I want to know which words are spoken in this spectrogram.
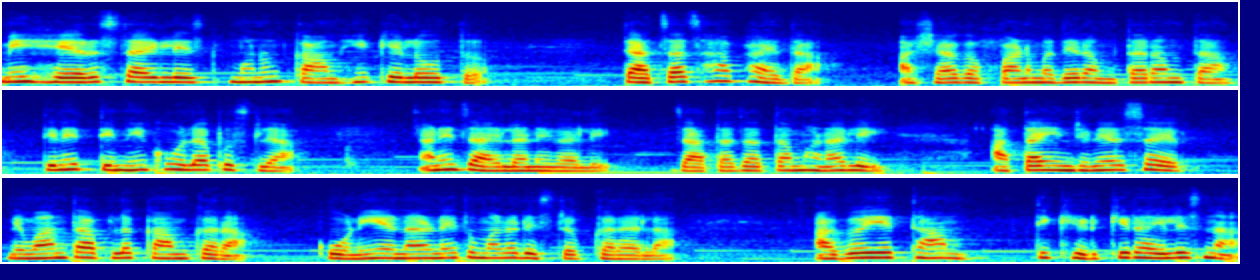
मी हेअरस्टायलिस्ट म्हणून कामही केलं होतं. त्याचाच हा फायदा अशा गप्पांमध्ये रमता रमता तिने तिन्ही खोल्या पुसल्या आणि जायला निघाली. जाता जाता म्हणाली आता इंजिनियर साहेब निवांत आपलं काम करा. कोणी येणार नाही तुम्हाला डिस्टर्ब करायला. अगं ये थांब. ती खिडकी राहिलीच ना.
